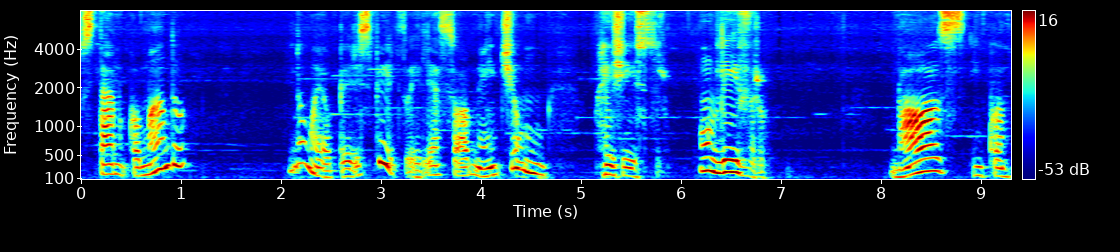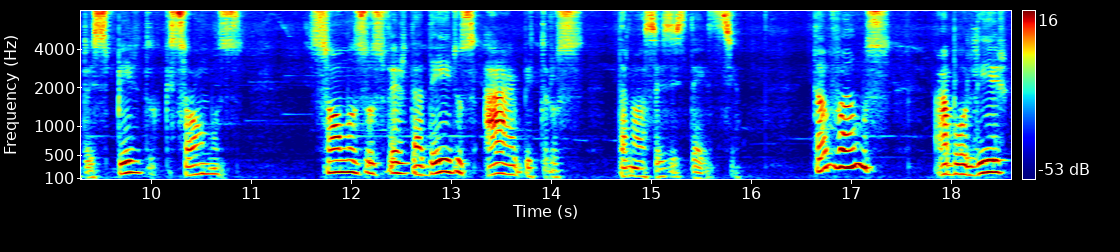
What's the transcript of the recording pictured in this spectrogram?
está no comando? Não é o perispírito, ele é somente um registro, um livro. Nós, enquanto espírito que somos, somos os verdadeiros árbitros da nossa existência. Então vamos abolir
